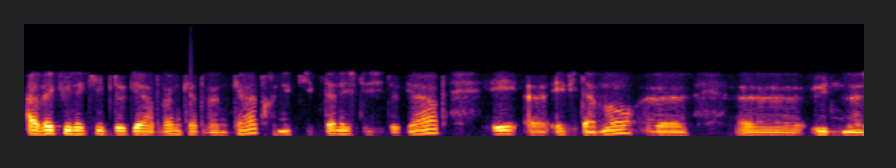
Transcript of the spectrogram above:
Avec une équipe de garde 24-24, une équipe d'anesthésie de garde et euh, évidemment euh, euh, une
